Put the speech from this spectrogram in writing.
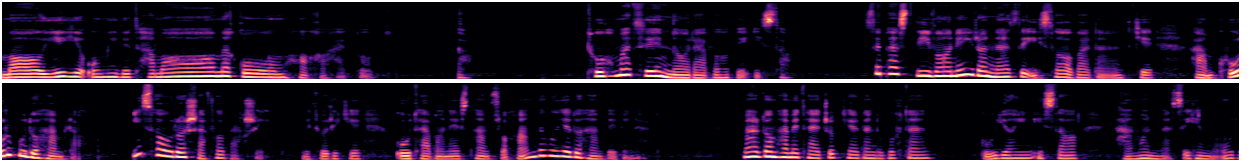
مایه امید تمام قوم ها خواهد بود. تهمت ناروا به عیسی. سپس دیوانه ای را نزد عیسی آوردند که هم کور بود و هم لال عیسی او را شفا بخشید به طوری که او توانست هم سخن بگوید و هم ببیند. مردم همه تعجب کردند و گفتند گویا این عیسی همان مسیح موعود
